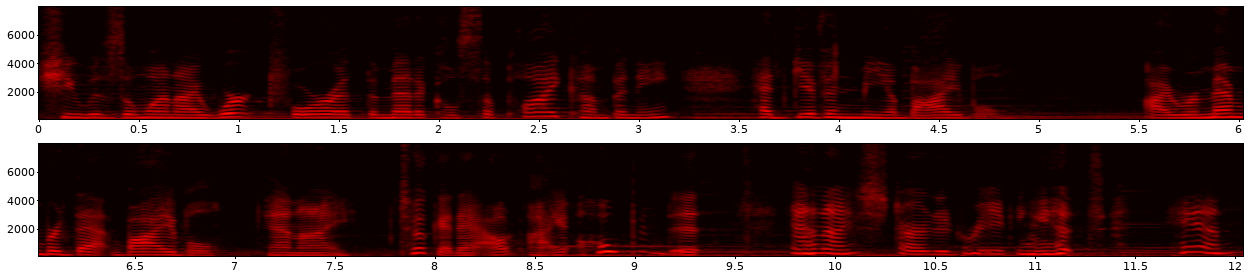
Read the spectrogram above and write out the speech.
she was the one I worked for at the medical supply company, had given me a Bible. I remembered that Bible and I took it out, I opened it, and I started reading it, and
